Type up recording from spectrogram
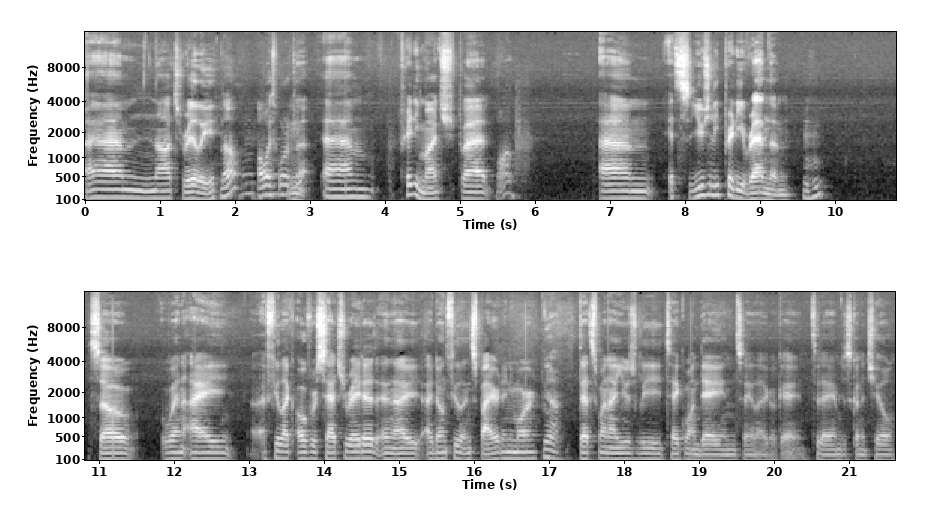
Um, not really. No? Always working? No, um, pretty much, but Wow. um, it's usually pretty random. Mm-hmm. So when I I feel like oversaturated and I, I don't feel inspired anymore, Yeah. that's when I usually take one day and say like, okay, today I'm just gonna chill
